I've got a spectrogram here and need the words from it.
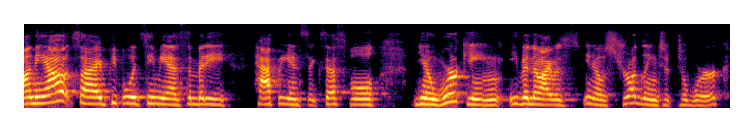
on the outside, people would see me as somebody happy and successful, you know, working, even though I was, you know, struggling to, to work.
